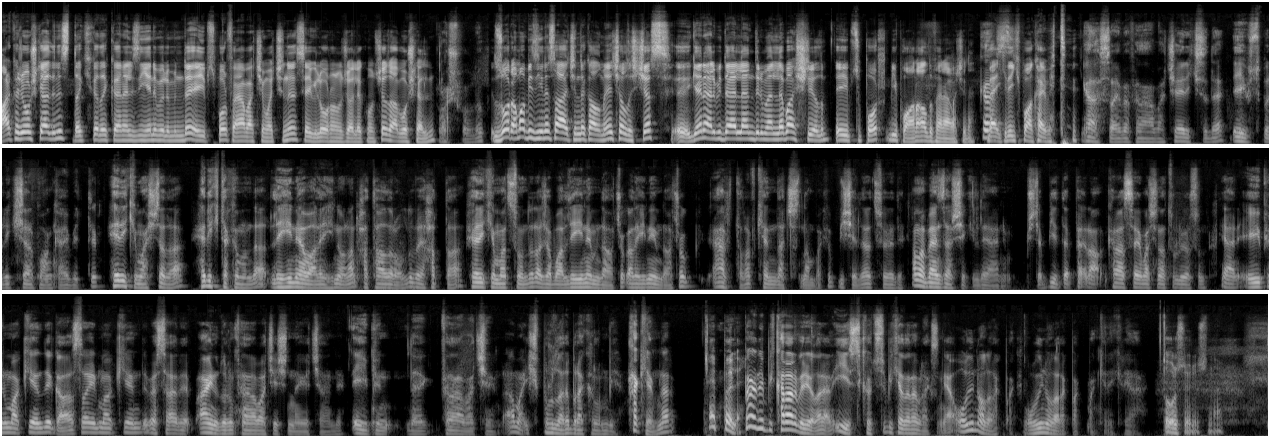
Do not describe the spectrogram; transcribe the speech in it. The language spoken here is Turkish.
Markaja hoş geldiniz. Dakika dakika analizin yeni bölümünde Eyüp Spor Fenerbahçe maçını sevgili Orhan Hoca ile konuşacağız. Abi hoş geldin. Hoş bulduk. Zor ama biz yine saha içinde kalmaya çalışacağız. Ee, genel bir değerlendirmenle başlayalım. Eyüp Spor bir puan aldı Fenerbahçe'den. Evet. Belki de iki puan kaybetti. Galatasaray ve Fenerbahçe her ikisi de Eyüp Spor ikişer puan kaybetti. Her iki maçta da her iki takımın da lehine ve aleyhine olan hatalar oldu ve hatta her iki maç sonunda da acaba lehine mi daha çok aleyhine mi daha çok her taraf kendi açısından bakıp bir şeyler söyledi. Ama benzer şekilde yani işte bir de Galatasaray maçını hatırlıyorsun. Yani Eyüp'ün hakkı yendi, Galatasaray'ın hakkı yendi vesaire. Aynı durum Fenerbahçe için de geçerli. Eyüp'ün de Fenerbahçe'nin. Ama iş buraları bırakalım bir. Hakemler Hep böyle. böyle bir karar veriyorlar yani iyisi kötüsü bir kenara bıraksın. Ya oyun olarak bak. Oyun olarak bakmak gerekir ya. Doğru söylüyorsun abi.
